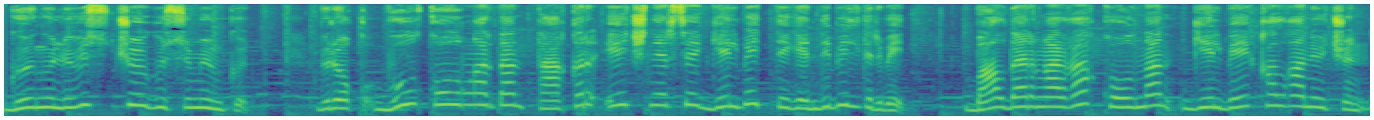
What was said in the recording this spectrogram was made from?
көңүлүбүз чөгүсү мүмкүн бирок бул колуңардан такыр эч нерсе келбейт дегенди билдирбейт. Балдарыңарга колунан келбей калганы үчүн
